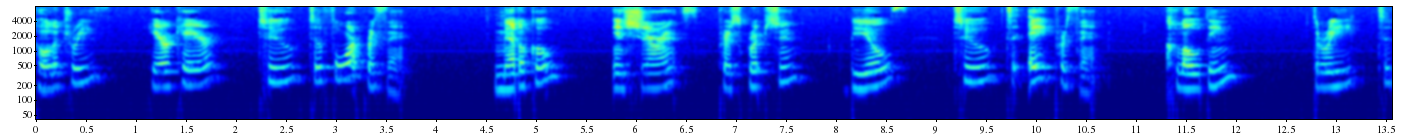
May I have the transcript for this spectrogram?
toiletries, hair care, 2 to 4%, medical, insurance, prescription, bills, 2 to 8%, clothing, 3 to 10%,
